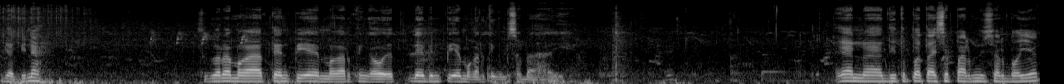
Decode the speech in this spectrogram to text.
Gabi na. Siguro mga 10pm, makarating ako, 11pm makarating kami sa bahay. Ayan, ah, dito po tayo sa farm ni Sarboyet.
